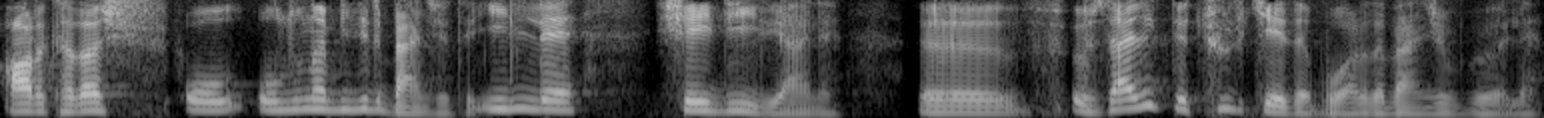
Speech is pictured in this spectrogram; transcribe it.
arkadaş ol- olunabilir bence de. İlle şey değil yani. Ee, özellikle Türkiye'de bu arada bence bu böyle.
